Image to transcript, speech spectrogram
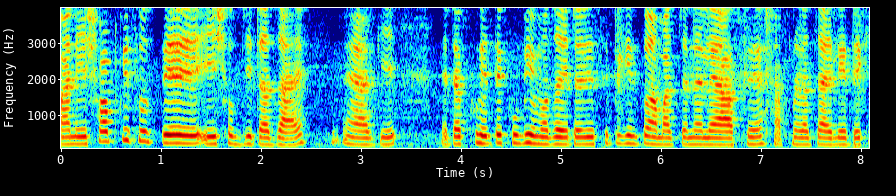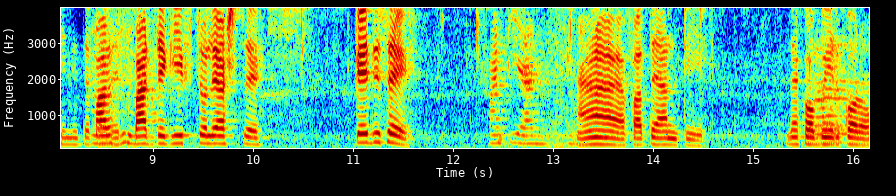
মানে সব কিছুতে এই সবজিটা যায়, আর কি। এটা খেতে খুবই মজা এটা রেসিপি কিন্তু আমার চ্যানেলে আছে আপনারা চাইলে দেখে নিতে পারেন। বার্থডে গিফট চলে আসছে। কে দিছে? Aunty aunty. হ্যাঁ ফাতে আন্টি। দেখো বের করো।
